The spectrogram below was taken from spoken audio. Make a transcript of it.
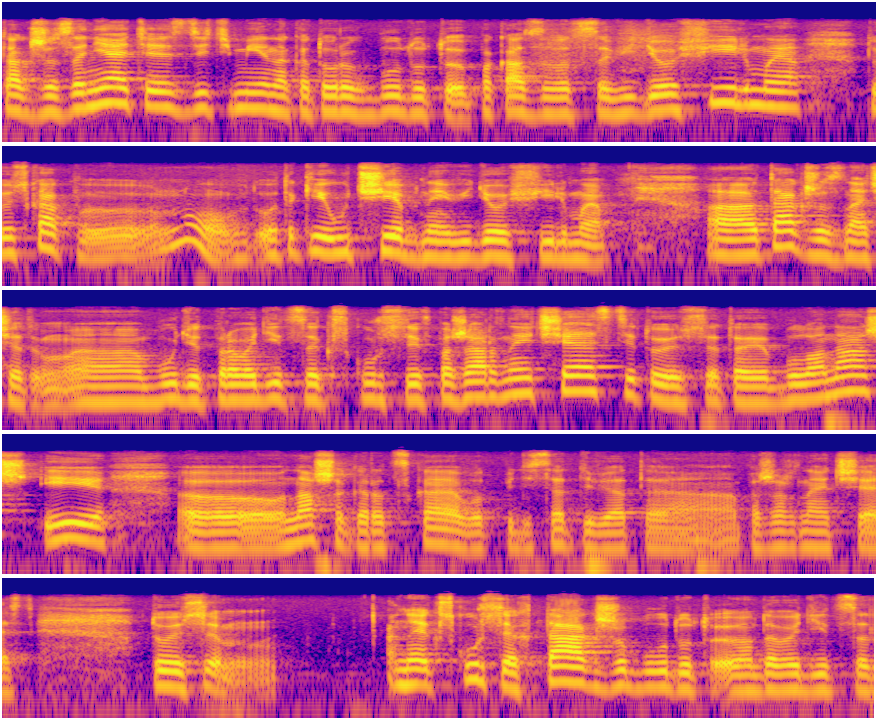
также занятия с детьми, на которых будут показываться видеофильмы, то есть как, э, ну, вот такие учебные видеофильмы. А также, значит, э, будет проводиться экскурсии в пожарные части, то есть это Буланаш и наша городская вот 59-я пожарная часть. То есть на экскурсиях также будут э, доводиться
